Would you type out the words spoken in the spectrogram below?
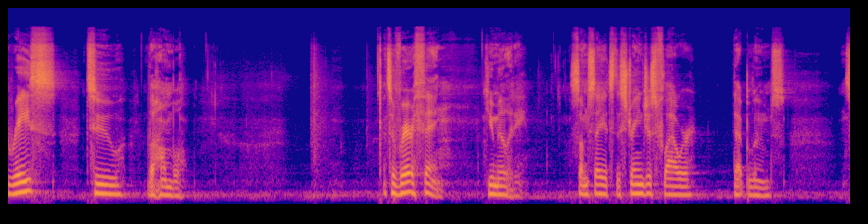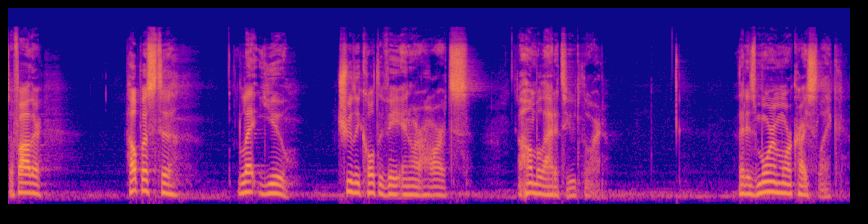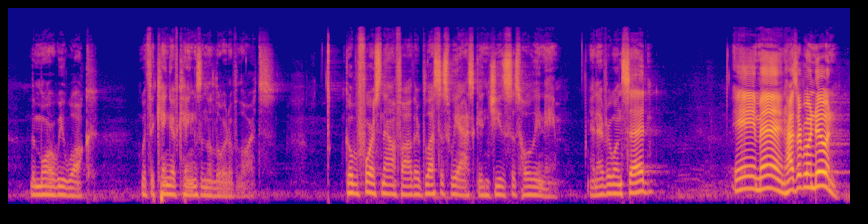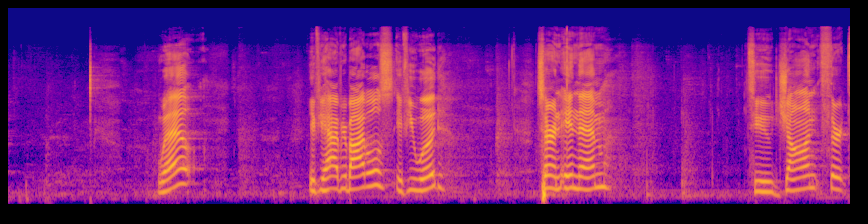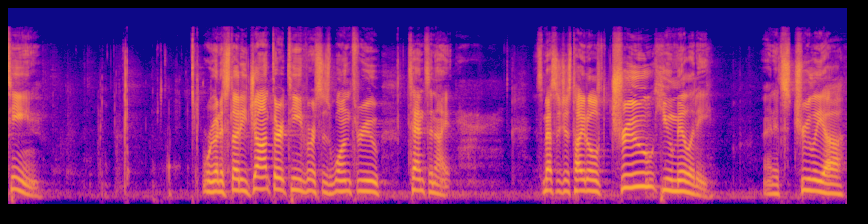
grace to the humble. It's a rare thing, humility. Some say it's the strangest flower that blooms. So, Father, help us to let you truly cultivate in our hearts a humble attitude, Lord, that is more and more Christ like the more we walk with the King of Kings and the Lord of Lords. Go before us now, Father. Bless us, we ask, in Jesus' holy name. And everyone said, Amen. How's everyone doing? Well, if you have your Bibles, if you would, turn in them to John 13. We're going to study John 13, verses 1 through 10 tonight. This message is titled True Humility, and it's truly a,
